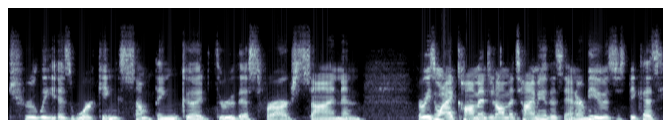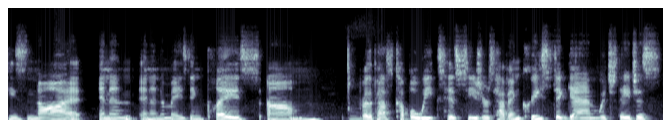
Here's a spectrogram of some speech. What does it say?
truly is working something good through this for our son and the reason why i commented on the timing of this interview is just because he's not in an, in an amazing place. Um, mm. for the past couple weeks his seizures have increased again which they just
